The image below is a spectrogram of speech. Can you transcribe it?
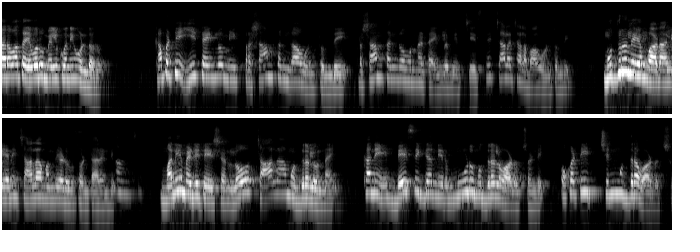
తర్వాత ఎవరు మెలుకొని ఉండరు. కాబట్టి ఈ టైంలో మీకు ప్రశాంతంగా ఉంటుంది. ప్రశాంతంగా ఉన్న టైంలో మీరు చేస్తే చాలా చాలా బాగుంటుంది. ముద్రలు ఏం వాడాలి అని చాలామంది అడుగుతుంటారండి. మనీ మెడిటేషన్లో చాలా ముద్రలు ఉన్నాయి. కానీ బేసిక్గా మీరు మూడు ముద్రలు వాడొచ్చు అండి ఒకటి చిన్ముద్ర వాడొచ్చు.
